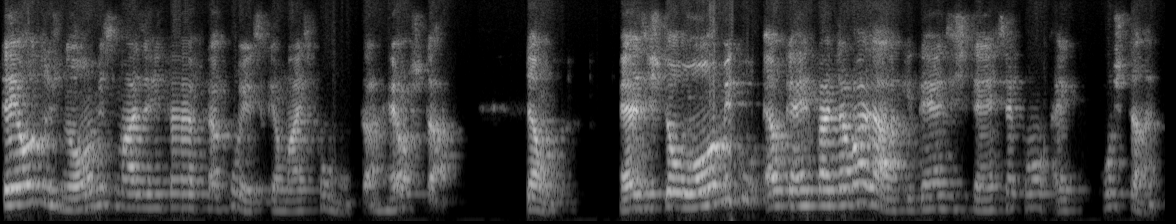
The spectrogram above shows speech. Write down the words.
Tem outros nomes, mas a gente vai ficar com esse, que é o mais comum, tá? Reostato. Então, resistor ômico é o que a gente vai trabalhar, que tem resistência é constante.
